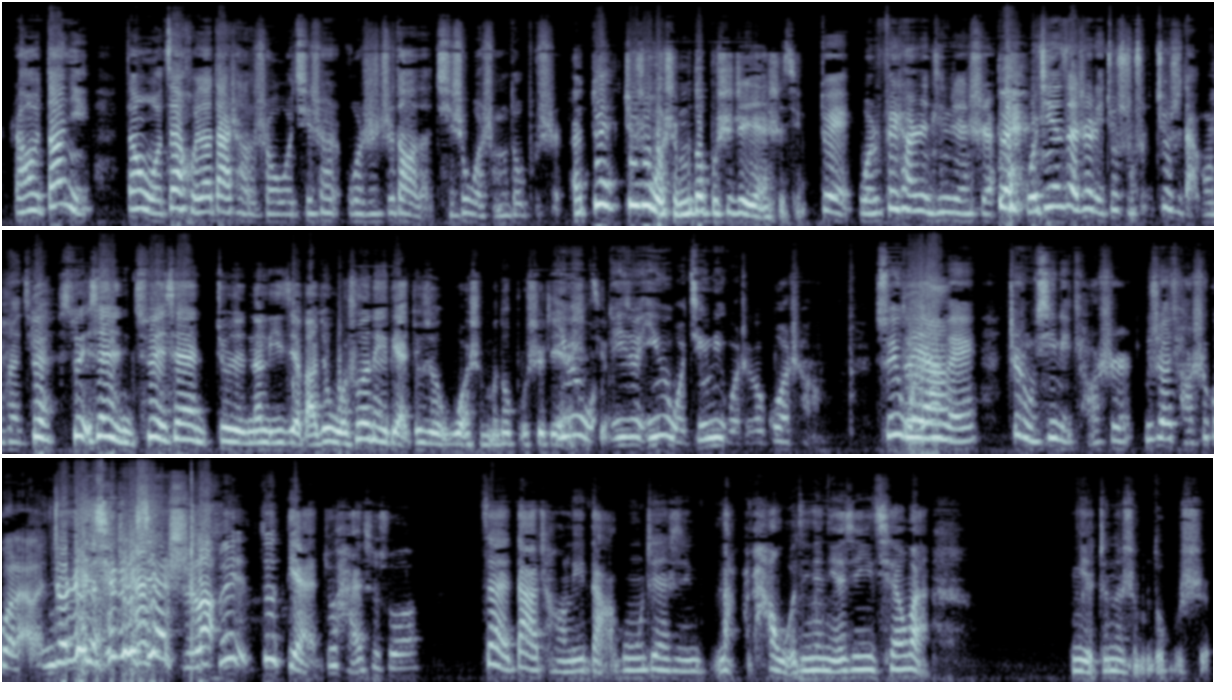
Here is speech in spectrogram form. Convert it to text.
然后当你当我再回到大厂的时候，我其实我是知道的，其实我什么都不是。哎，对，就是我什么都不是这件事情。对我是非常认清这件事。对我今天在这里就是就是打工赚钱。对，所以现在你，所以现在就是能理解吧？就我说的那个点，就是我什么都不是这件事情。因为我因为我经历过这个过程，所以我认为这种心理调试，你只要调试过来了，你只要认清这个现实了。所以这点就还是说，在大厂里打工这件事情，哪怕我今年年薪一千万，你也真的什么都不是。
